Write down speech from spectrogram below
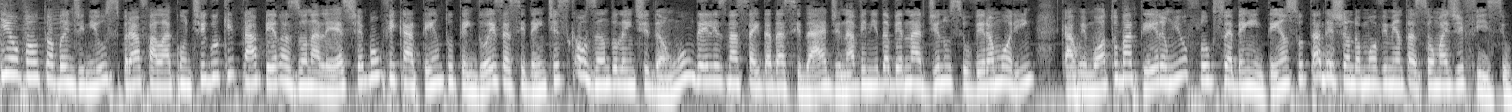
E eu volto a Band News para falar contigo que tá pela Zona Leste. É bom ficar atento, tem dois acidentes causando lentidão. Um deles na saída da cidade, na Avenida Bernardino Silveira Morim. Carro e moto bateram e o fluxo é bem intenso, tá deixando a movimentação mais difícil.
